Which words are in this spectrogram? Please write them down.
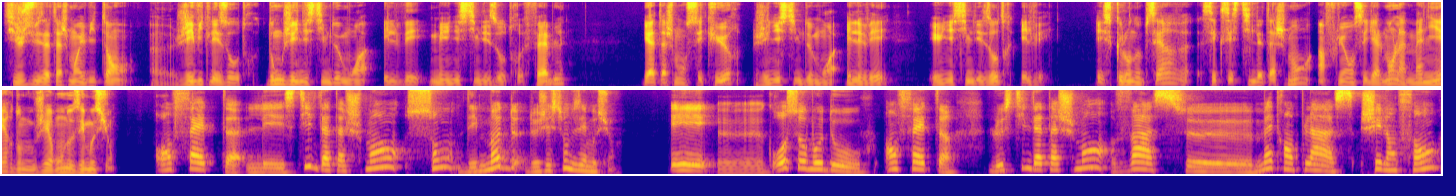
Si je suis attachement évitant, euh, j'évite les autres, donc j'ai une estime de moi élevée mais une estime des autres faible. Et attachement sécure, j'ai une estime de moi élevée et une estime des autres élevée. Et ce que l'on observe, c'est que ces styles d'attachement influencent également la manière dont nous gérons nos émotions. En fait, les styles d'attachement sont des modes de gestion des émotions. Et euh, grosso modo, en fait, le style d'attachement va se mettre en place chez l'enfant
